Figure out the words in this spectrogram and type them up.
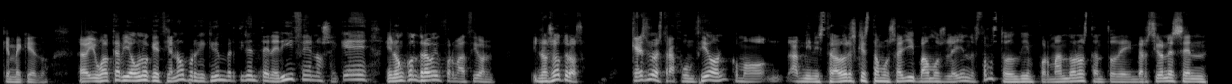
que me quedo. Igual que había uno que decía: No, porque quiero invertir en Tenerife, no sé qué, y no encontraba información. Y nosotros, que es nuestra función como administradores que estamos allí, vamos leyendo, estamos todo el día informándonos tanto de inversiones en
